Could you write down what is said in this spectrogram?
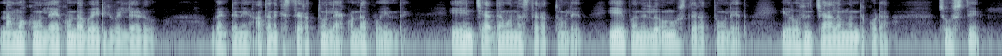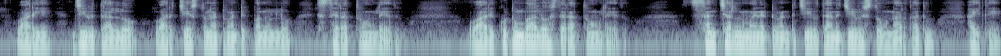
నమ్మకం లేకుండా బయటికి వెళ్ళాడు వెంటనే అతనికి స్థిరత్వం లేకుండా పోయింది. ఏం చేద్దామన్న స్థిరత్వం లేదు. ఏ పనిలోనూ స్థిరత్వం లేదు. ఈ రోజున చాలామంది కూడా చూస్తే వారి జీవితాల్లో వారు చేస్తున్నటువంటి పనుల్లో స్థిరత్వం లేదు. వారి కుటుంబాల్లో స్థిరత్వం లేదు. సంచలనమైనటువంటి జీవితాన్ని జీవిస్తూ ఉన్నారు కాదు. అయితే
